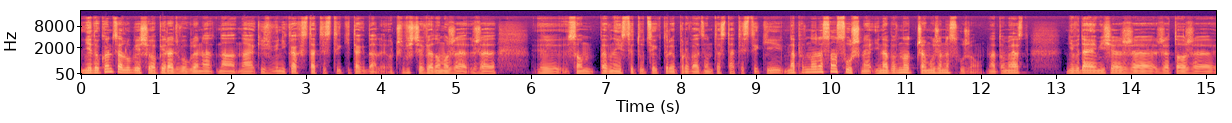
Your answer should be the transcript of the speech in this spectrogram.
nie do końca lubię się opierać w ogóle na, na, na jakichś wynikach statystyk i tak dalej. Oczywiście wiadomo, że, że y, są pewne instytucje, które prowadzą te statystyki. Na pewno one są słuszne i na pewno czemuś one służą. Natomiast nie wydaje mi się, że, że to, że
